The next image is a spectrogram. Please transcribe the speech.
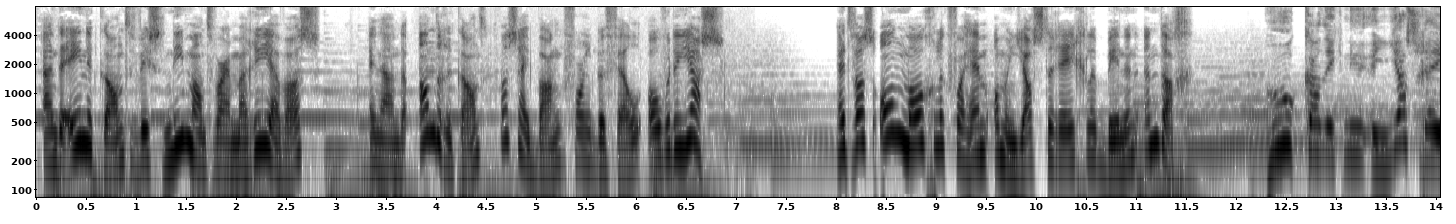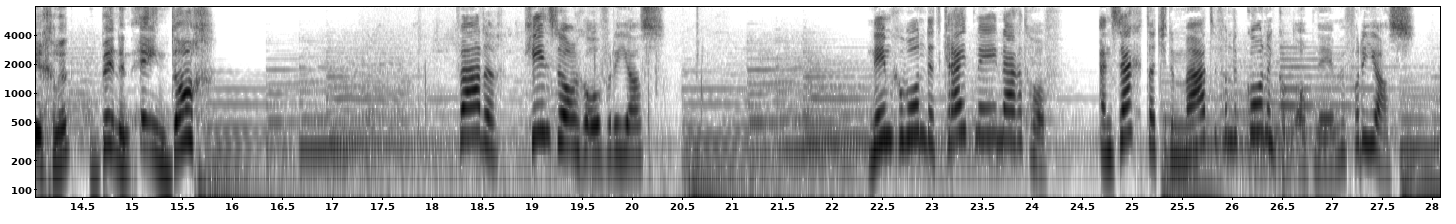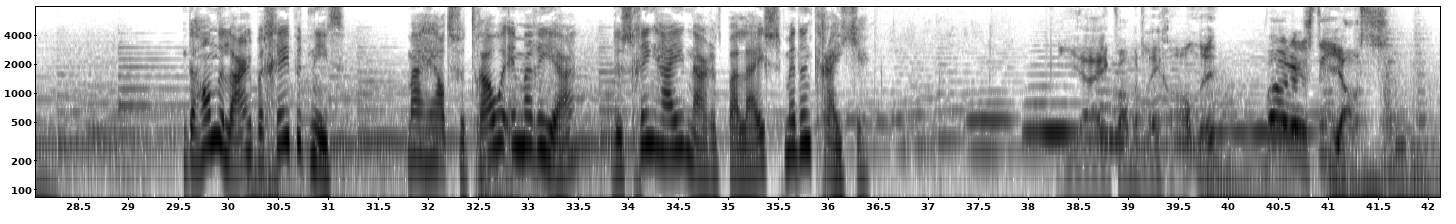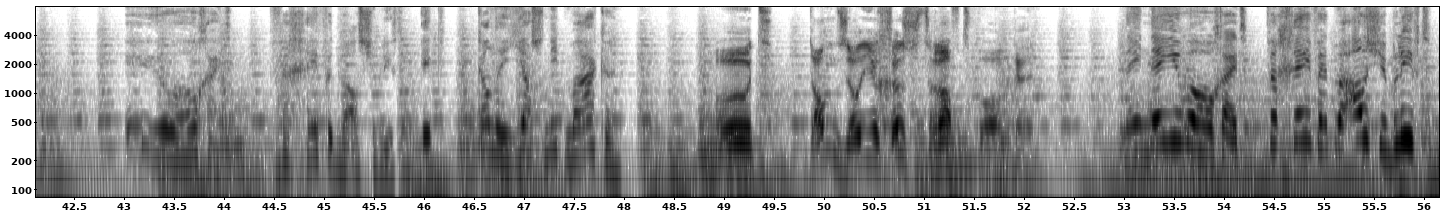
Aan de ene kant wist niemand waar Maria was, en aan de andere kant was hij bang voor het bevel over de jas. Het was onmogelijk voor hem om een jas te regelen binnen een dag. Hoe kan ik nu een jas regelen binnen één dag? Vader, geen zorgen over de jas. Neem gewoon dit krijt mee naar het hof. En zeg dat je de maten van de koning komt opnemen voor de jas. De handelaar begreep het niet, maar hij had vertrouwen in Maria, dus ging hij naar het paleis met een krijtje. Jij kwam met lege handen. Waar is de jas? Uw hoogheid, vergeef het me alsjeblieft. Ik kan de jas niet maken. Goed, dan zul je gestraft worden. Nee, nee, uw hoogheid. Vergeef het me alsjeblieft.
